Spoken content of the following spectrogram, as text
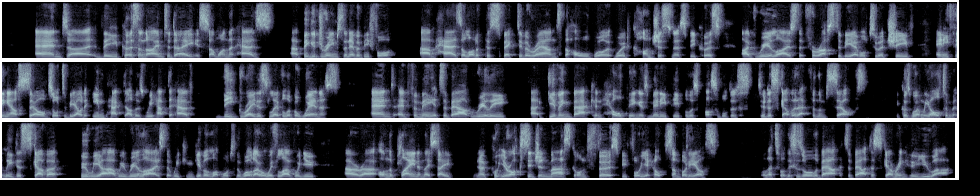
And uh, the person that I am today is someone that has uh, bigger dreams than ever before um, has a lot of perspective around the whole word, word consciousness because I've realized that for us to be able to achieve anything ourselves or to be able to impact others, we have to have the greatest level of awareness. And, and for me, it's about really uh, giving back and helping as many people as possible to, to discover that for themselves. Because when we ultimately discover who we are, we realize that we can give a lot more to the world. I always love when you are uh, on the plane and they say, you know, put your oxygen mask on first before you help somebody else. Well, that's what this is all about. It's about discovering who you are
